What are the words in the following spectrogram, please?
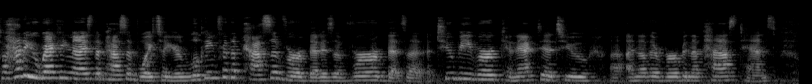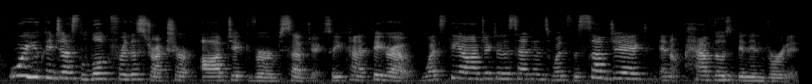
So how do you recognize the passive voice? So you're looking for the passive verb that is a verb that's a, a to-be verb connected to uh, another verb in the past tense, or you can just look for the structure object, verb, subject. So you kind of figure out what's the object of the sentence, what's the subject, and have those been inverted.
